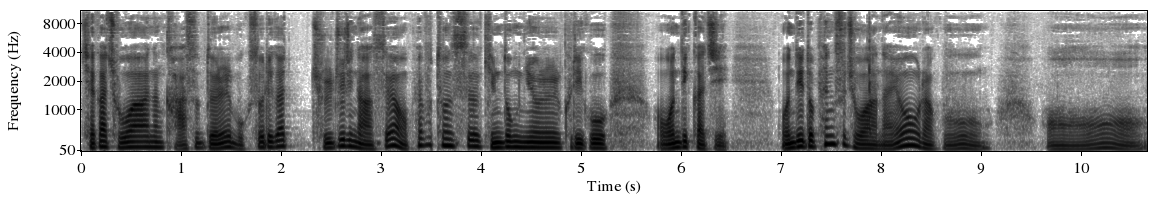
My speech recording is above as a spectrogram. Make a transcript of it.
제가 좋아하는 가수들 목소리가 줄줄이 나왔어요. 페프톤스, 김동률 그리고 원디까지. 원디도 펭수 좋아하나요? 라고. 어.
